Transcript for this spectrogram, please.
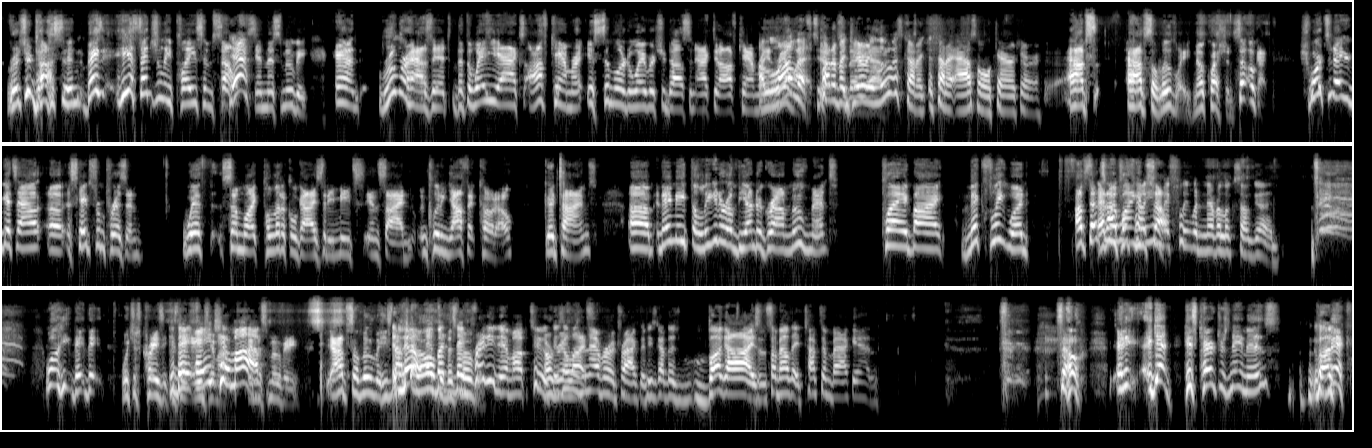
Richard Dawson, he essentially plays himself Yes. in this movie. And rumor has it that the way he acts off camera is similar to the way Richard Dawson acted off camera. I love it. too. Kind of a there Jerry it. Lewis kind of kind of asshole character. Abs- absolutely, no question. So, okay, Schwarzenegger gets out, uh, escapes from prison with some like political guys that he meets inside, including Yaphet Kotto. Good times, um, and they meet the leader of the underground movement, played by Mick Fleetwood, ostensibly I will playing tell himself. you, Mick Fleetwood never looked so good. Well, he they, they which is crazy because They they, age age him, him up, in this movie. Absolutely, he's not no, that old but in this they movie. prettied him up too because he was life. never attractive. He's got those bug eyes, and somehow they tucked him back in. So, and he, again, his character's name is But Mick.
